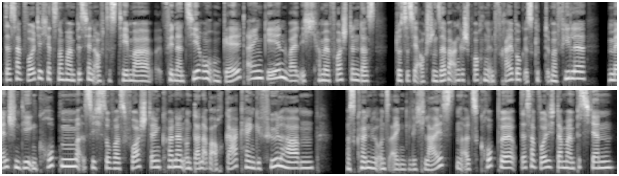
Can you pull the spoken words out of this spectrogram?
Deshalb wollte ich jetzt noch mal ein bisschen auf das Thema Finanzierung und Geld eingehen, weil ich kann mir vorstellen, dass du hast es ja auch schon selber angesprochen in Freiburg. Es gibt immer viele Menschen, die in Gruppen sich sowas vorstellen können und dann aber auch gar kein Gefühl haben, was können wir uns eigentlich leisten als Gruppe. Deshalb wollte ich da mal ein bisschen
